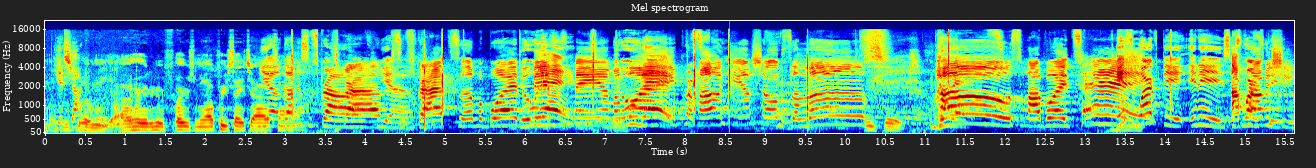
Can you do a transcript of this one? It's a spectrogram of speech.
That's Yes, y'all up, man. Y'all heard it here first, man. I appreciate y'all Yeah, time. gonna subscribe. Subscribe, Yeah. subscribe to my boy, Do the that. businessman, my Do boy. that. Promote him, show him some love. Appreciate you. Do that. Ho! my boy Tan. It's worth it. It is. It's I worth promise it. you.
